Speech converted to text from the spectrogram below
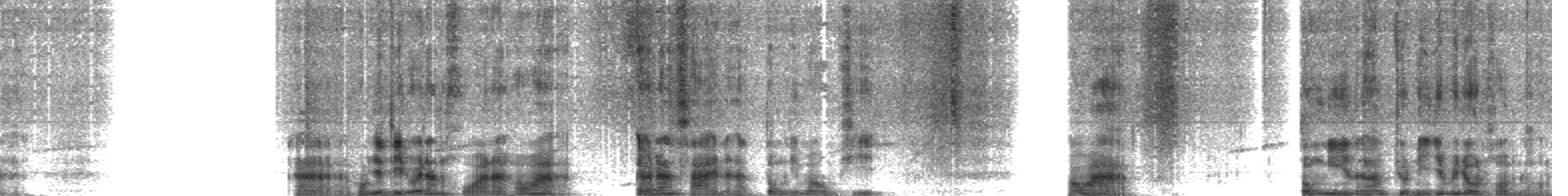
นะฮะอ่าผมจะติดไว้ด้านขวานะ เพราะว่าเออด้านซ้ายนะฮะตรงที่มาผมชี้ เพราะว่าตรงนี้นะครับ จุดนี้จะไม่โดนความร้อน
